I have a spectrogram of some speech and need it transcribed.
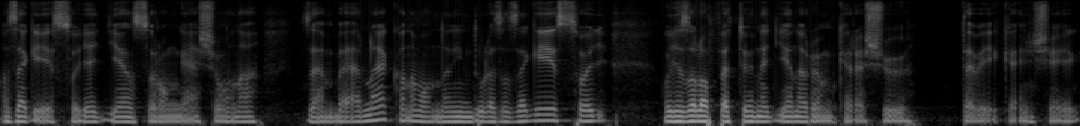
az egész, hogy egy ilyen szorongása van a az embernek, hanem onnan indul ez az egész, hogy, hogy az alapvetően egy ilyen örömkereső tevékenység.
